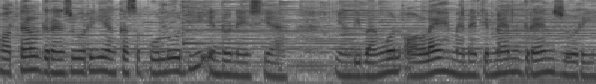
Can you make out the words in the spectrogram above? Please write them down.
hotel Grand Zuri yang ke-10 di Indonesia yang dibangun oleh manajemen Grand Zuri.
